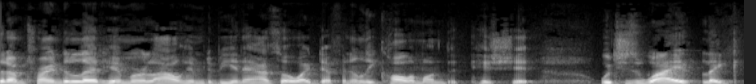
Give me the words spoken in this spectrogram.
that I'm trying to let him or allow him to be an asshole. I definitely call him on the, his shit, which is why like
